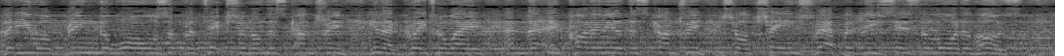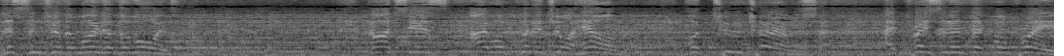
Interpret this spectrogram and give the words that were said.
but he will bring the walls of protection on this country in a greater way, and the economy of this country shall change rapidly, says the Lord of hosts. Listen to the word of the Lord. God says, I will put at your helm for two terms. A president that will pray,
